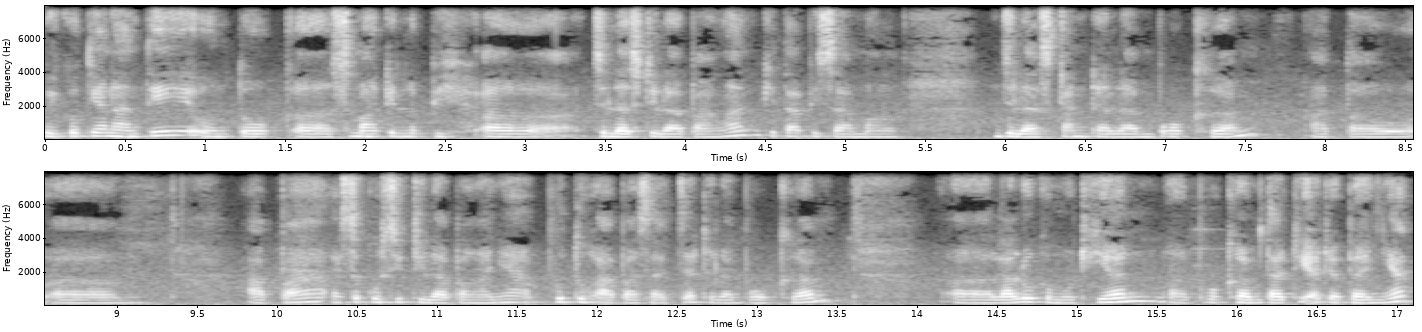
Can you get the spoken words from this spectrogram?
Berikutnya nanti untuk uh, semakin lebih uh, jelas di lapangan kita bisa menjelaskan dalam program atau um, apa eksekusi di lapangannya butuh apa saja dalam program. Uh, lalu kemudian uh, program tadi ada banyak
